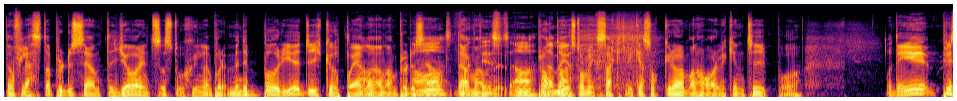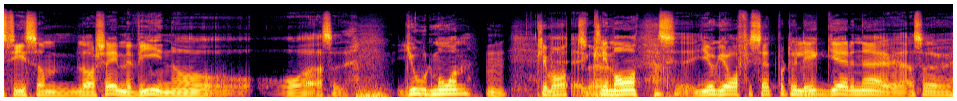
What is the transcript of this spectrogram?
de flesta producenter gör inte så stor skillnad på det, men det börjar dyka upp på en och annan producent Ja, där man faktiskt. Ja, där pratar man- just om exakt vilka sockerrör man har, vilken typ. Och, Och det är precis som Lars säger med vin och, och alltså, jordmån, mm. Klimat. eh, eh, klimat, geografiskt sett vart du ligger, när, alltså,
